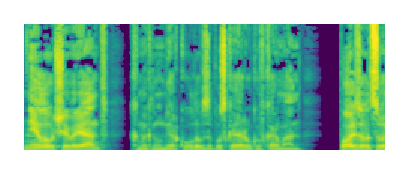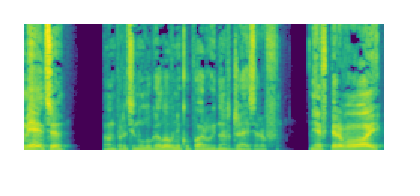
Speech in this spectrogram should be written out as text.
«Не лучший вариант», хмыкнул Меркулов, запуская руку в карман. «Пользоваться умеете?» Он протянул уголовнику пару энерджайзеров. «Не впервой!»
